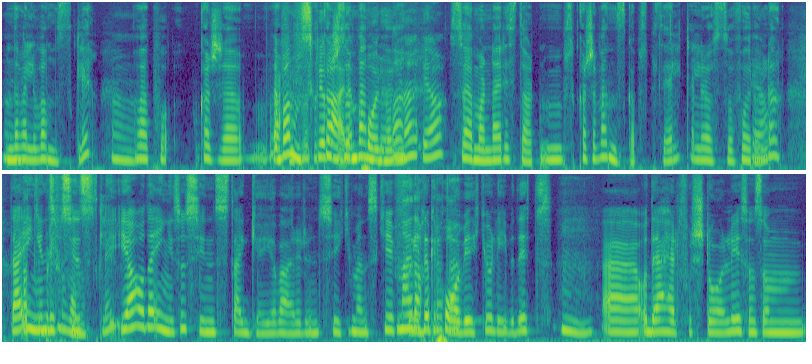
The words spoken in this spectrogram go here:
Men det er veldig vanskelig mm. å være på Kanskje Det er vanskelig å være en pårørende. Ja. Så er man der i starten, kanskje vennskap spesielt, eller også forhold, Ja. da. Det er det ingen blir som syns, ja, og det er ingen som syns det er gøy å være rundt syke mennesker. for Fordi det det, det. påvirker jo livet ditt. Mm. Uh, og det er helt forståelig. Sånn som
